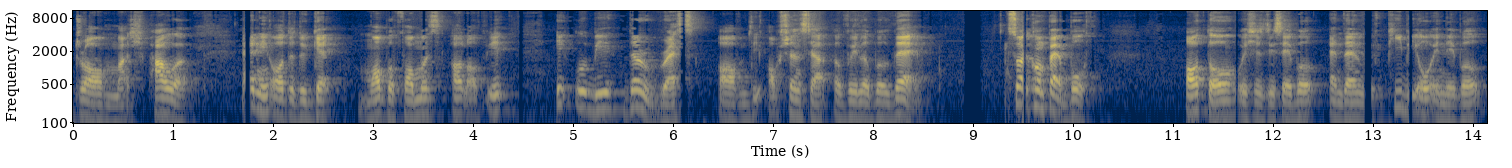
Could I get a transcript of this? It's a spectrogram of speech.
draw much power. And in order to get more performance out of it, it would be the rest of the options that are available there. So I compared both auto, which is disabled, and then with PBO enabled.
